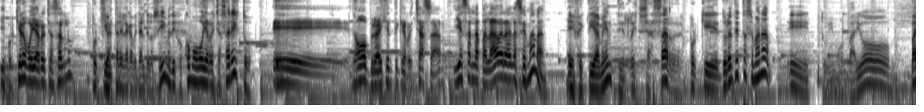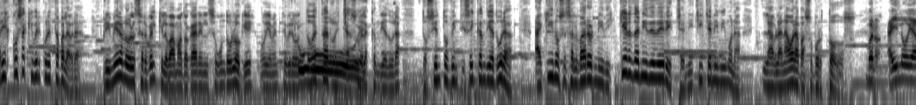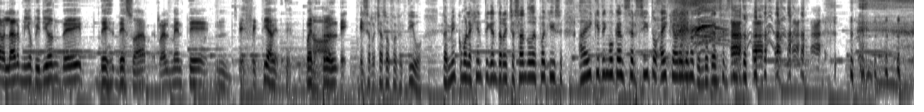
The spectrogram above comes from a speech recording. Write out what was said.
¿Y por qué no voy a rechazarlo? Porque iba a estar en la capital de los simios. Me dijo, ¿cómo voy a rechazar esto? Eh, no, pero hay gente que rechaza y esa es la palabra de la semana. Efectivamente, rechazar. Porque durante esta semana eh, tuvimos varios, varias cosas que ver con esta palabra. Primero lo del CERVEL, que lo vamos a tocar en el segundo bloque, obviamente, pero todo este rechazo Uy. de las candidaturas, 226 candidaturas. Aquí no se salvaron ni de izquierda ni de derecha, ni chicha ni limona. La aplanadora pasó por todos. Bueno, ahí lo voy a hablar mi opinión de, de, de eso. ¿ah? Realmente, mm, efectivamente. Bueno, No, pero el- eh, ese rechazo fue efectivo. También como la gente que anda rechazando después que dice, ay que tengo cancercito, ay que ahora ya no tengo cancercito.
